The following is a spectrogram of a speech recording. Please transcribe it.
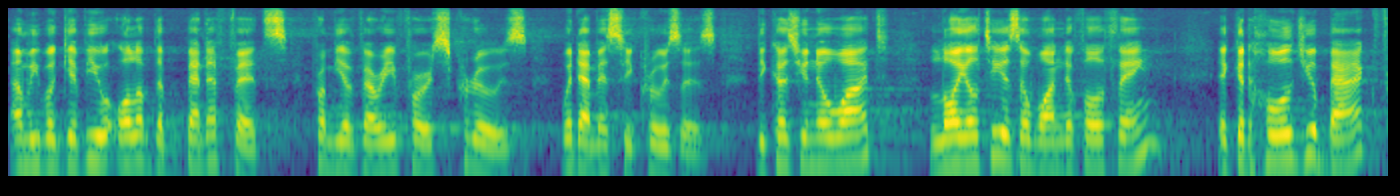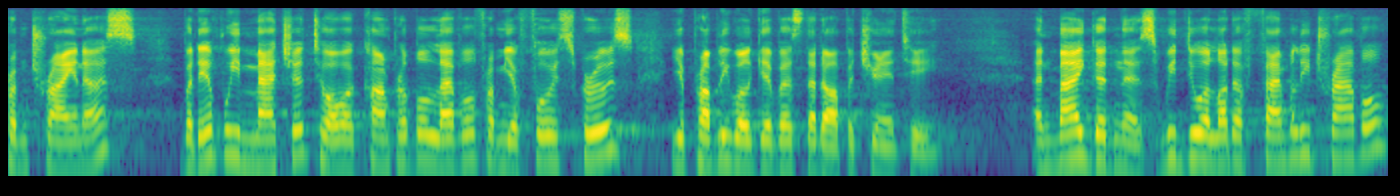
and we will give you all of the benefits from your very first cruise with MSC Cruises. Because you know what? Loyalty is a wonderful thing. It could hold you back from trying us, but if we match it to our comparable level from your first cruise, you probably will give us that opportunity. And my goodness, we do a lot of family travel,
